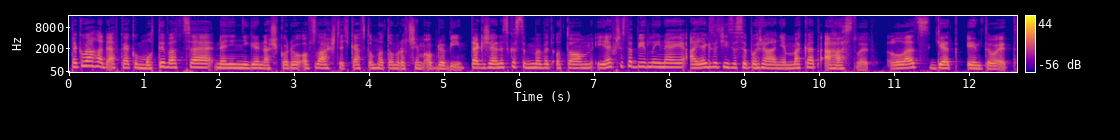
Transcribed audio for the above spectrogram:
taková hledávka jako motivace není nikdy na škodu, obzvlášť teďka v tomhletom ročním období. Takže dneska se budeme mluvit o tom, jak přestat být línej a jak začít zase pořádně makat a haslit let's get into it.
